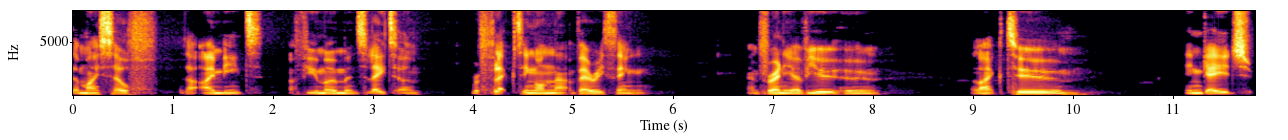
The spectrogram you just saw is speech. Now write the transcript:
the myself that I meet a few moments later, reflecting on that very thing. And for any of you who like to engage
